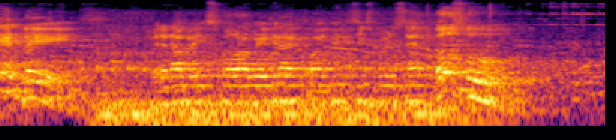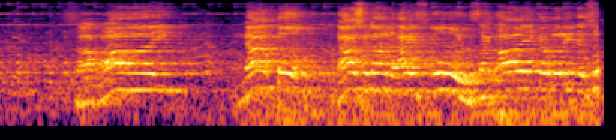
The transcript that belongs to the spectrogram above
second place. With an average score of 89.56% goes to Sakai Nato National High School, Sakai Camarines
